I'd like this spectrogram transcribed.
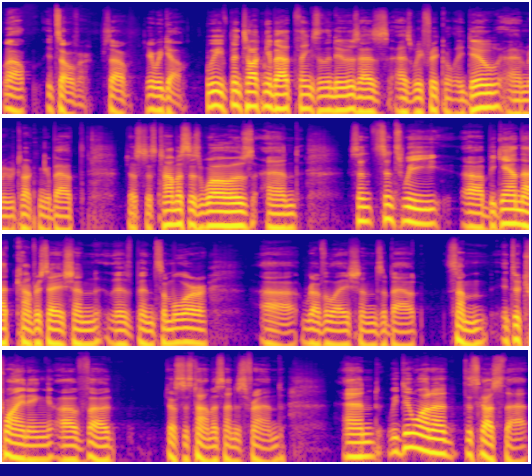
Well, it's over. So here we go. We've been talking about things in the news as as we frequently do, and we were talking about Justice Thomas's woes. And since since we uh, began that conversation, there's been some more uh, revelations about some intertwining of uh, Justice Thomas and his friend, and we do want to discuss that.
